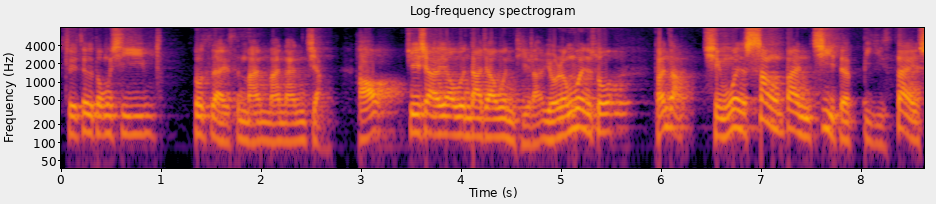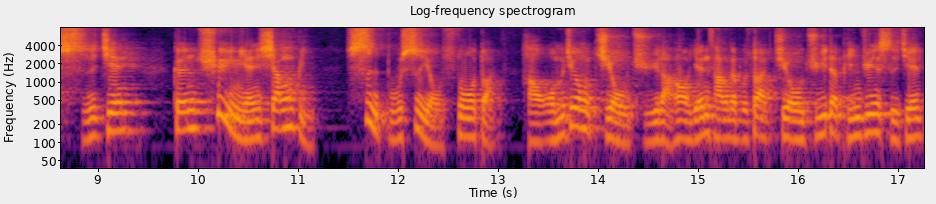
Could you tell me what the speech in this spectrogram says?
所以这个东西说实在是蛮蛮难讲。好，接下来要问大家问题了，有人问说，团长，请问上半季的比赛时间跟去年相比是不是有缩短？好，我们就用九局了哈，延长的不算，九局的平均时间。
